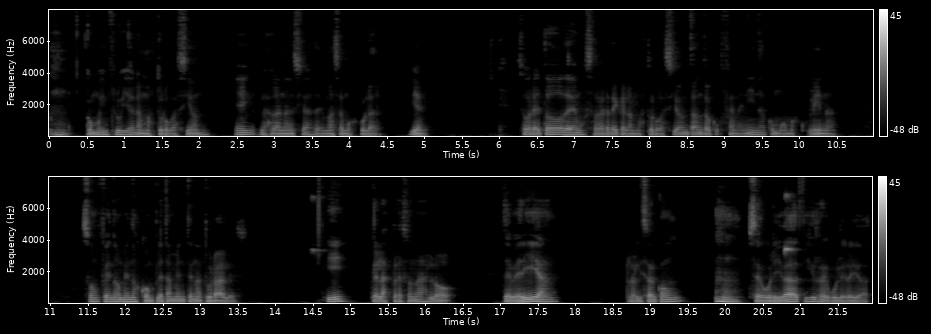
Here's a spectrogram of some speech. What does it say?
cómo influye la masturbación en las ganancias de masa muscular. Bien, sobre todo debemos saber de que la masturbación tanto femenina como masculina son fenómenos completamente naturales y que las personas lo deberían realizar con seguridad y regularidad.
